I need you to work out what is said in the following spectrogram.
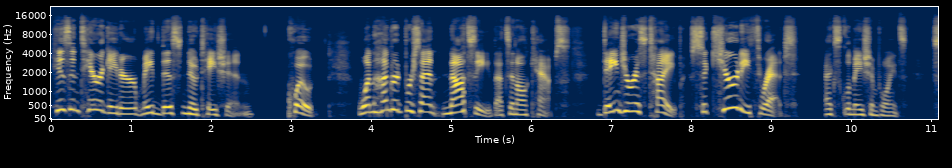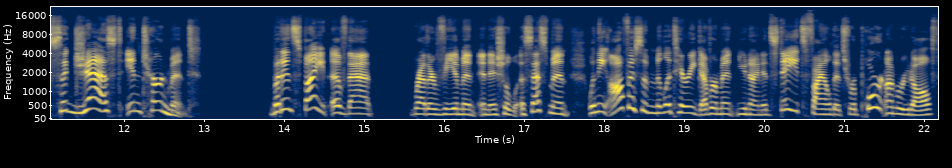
his interrogator made this notation quote 100% nazi that's in all caps dangerous type security threat exclamation points suggest internment. But in spite of that rather vehement initial assessment when the office of military government united states filed its report on rudolph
